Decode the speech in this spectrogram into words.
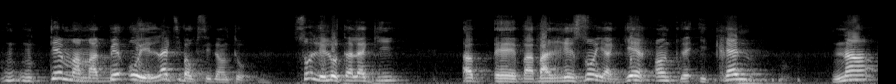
mtema mabe oyo elati baoccidentaux. So lelo talaki eh, ba, ba raison ya guerre entre Ukraine na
